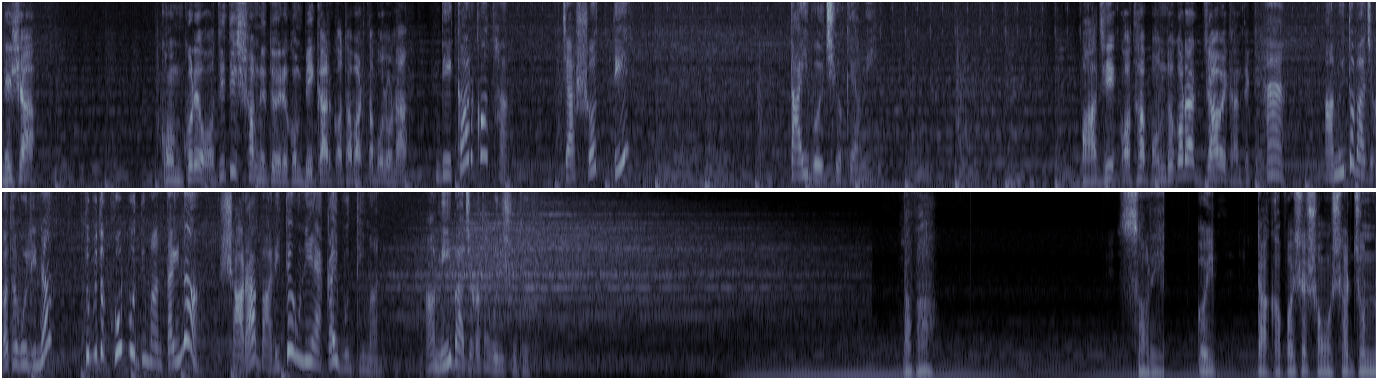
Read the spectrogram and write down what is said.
নিশা কম করে অদিতির সামনে তো এরকম বেকার কথাবার্তা বলো না। বেকার কথা? যা সত্যি। তাই বলছি ওকে আমি। বাজে কথা বন্ধ করা যাও এখান থেকে। হ্যাঁ আমি তো বাজে কথা বলি না। তুমি তো খুব বুদ্ধিমান তাই না? সারা বাড়িতে উনি একাই বুদ্ধিমান। আমি বাজে কথা বলি শুধু। বাবা সরি ওই টাকা পয়সার সমস্যার জন্য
